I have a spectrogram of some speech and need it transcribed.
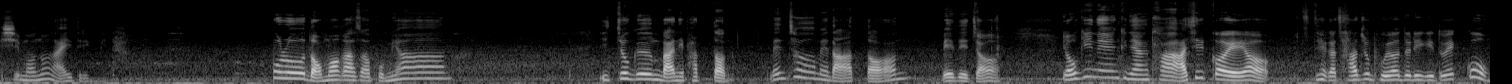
심어놓은 아이들입니다. 으로 넘어가서 보면 이쪽은 많이 봤던 맨 처음에 나왔던 매대죠. 여기는 그냥 다 아실 거예요. 제가 자주 보여드리기도 했고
